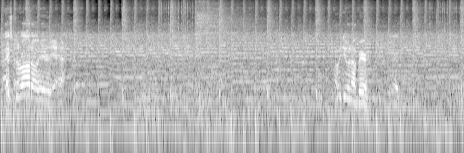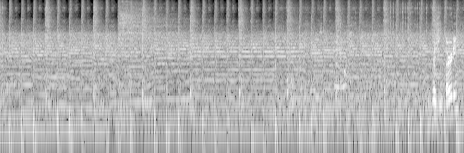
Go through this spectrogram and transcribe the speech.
Nice Dorado here. Yeah. How we doing up here? You fishing 30?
